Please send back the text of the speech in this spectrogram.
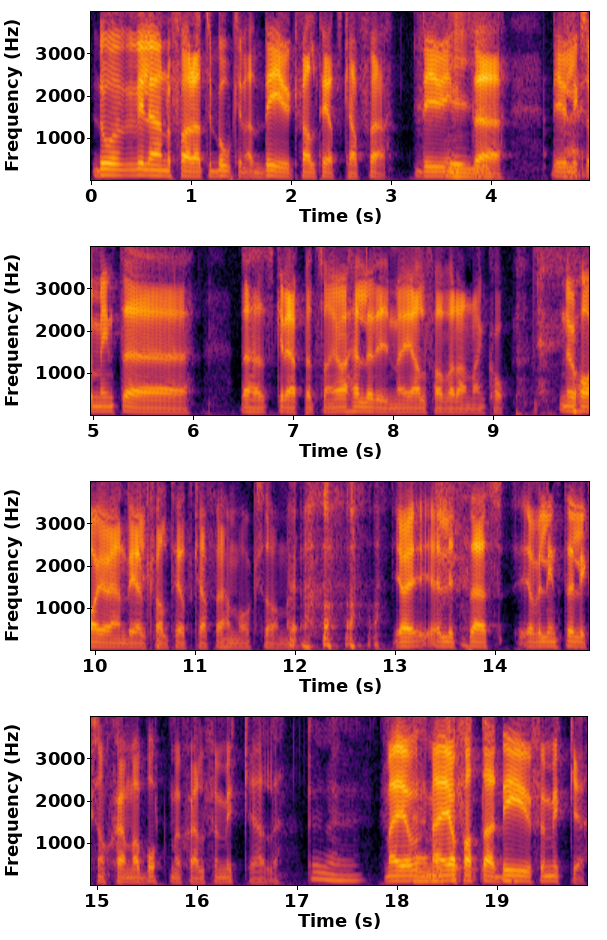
Då vill jag ändå föra till boken att det är ju kvalitetskaffe. Det är ju Det är ju- inte... Det är ju Nej. liksom inte det här skräpet som jag häller i mig i alla fall varannan kopp. Nu har jag en del kvalitetskaffe hemma också, men jag är lite så här, jag vill inte liksom skämma bort mig själv för mycket heller. Men jag, Nej, men jag fattar, det är ju för mycket.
